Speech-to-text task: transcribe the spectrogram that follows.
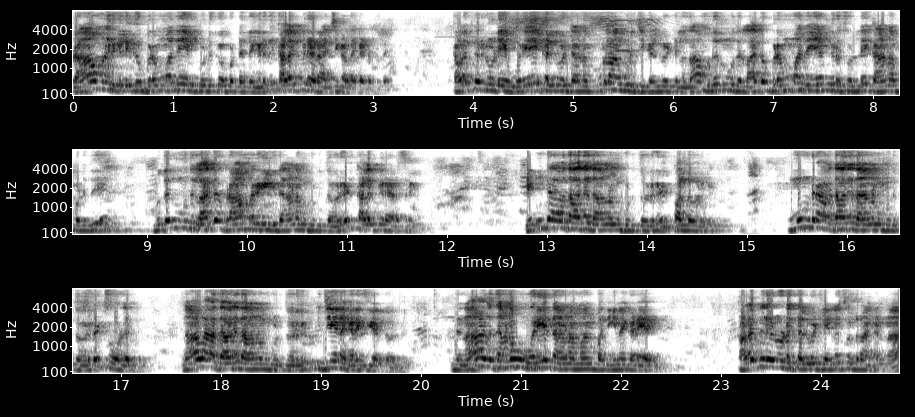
பிராமணர்களுக்கு பிரம்மதேயம் கொடுக்கப்பட்டதுங்கிறது கலப்பிரர் ஆட்சி காலகட்டத்துல. களப்பிரனுடைய ஒரே கல்வெட்டான கூழாங்குறிச்சி கல்வெட்டுல தான் முதன் முதலாக பிரம்மதேயம்ங்கிற சொல்லே காணப்படுது. முதல் முதலாக பிராமணர்களுக்கு தானம் கொடுத்தவர்கள் களப்பிர அரசர்கள். இரண்டாவதாக தானம் கொடுத்தவர்கள் பல்லவர்கள். மூன்றாவதாக தானம் கொடுத்தவர்கள் சோழர்கள் நாலாவதாக தானம் கொடுத்தவர்கள் விஜயநகரை சேர்ந்தவர்கள். இந்த நாலு தானம் ஒரே தானமான்னு பாத்தீங்கன்னா கிடையாது. கலப்பிரரோட கல்வெட்டுல என்ன சொல்றாங்கன்னா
